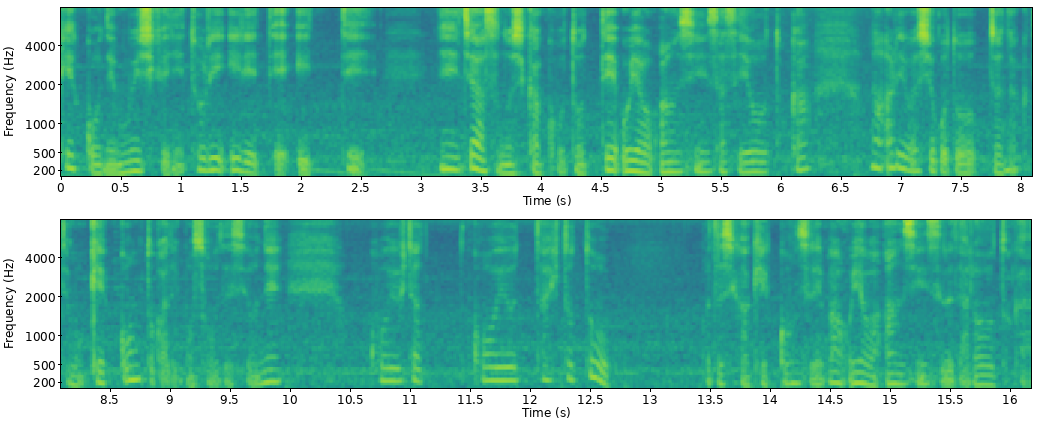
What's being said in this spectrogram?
結構ね無意識に取り入れていって、ね、じゃあその資格を取って親を安心させようとか、まあ、あるいは仕事じゃなくても結婚とかでもそうですよね。こういう人こういった人と私が結婚すれば親は安心するだろうとか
